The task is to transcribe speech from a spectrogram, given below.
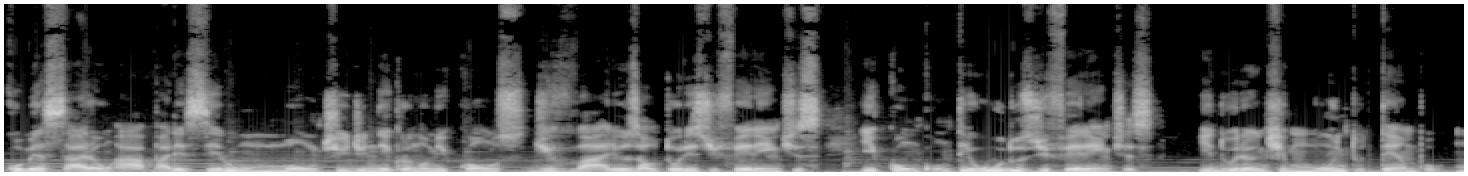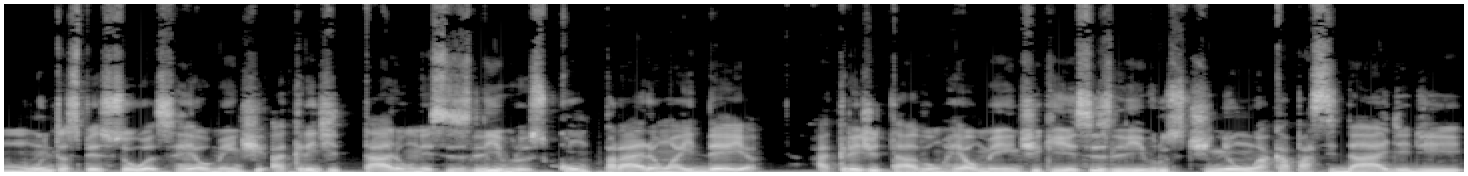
começaram a aparecer um monte de Necronomicons de vários autores diferentes e com conteúdos diferentes. E durante muito tempo, muitas pessoas realmente acreditaram nesses livros, compraram a ideia acreditavam realmente que esses livros tinham a capacidade de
